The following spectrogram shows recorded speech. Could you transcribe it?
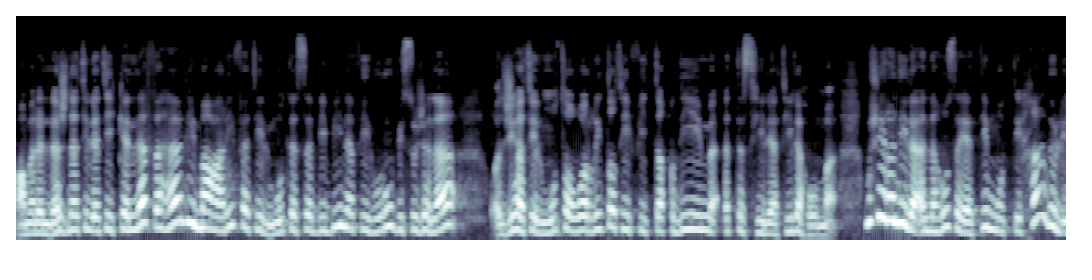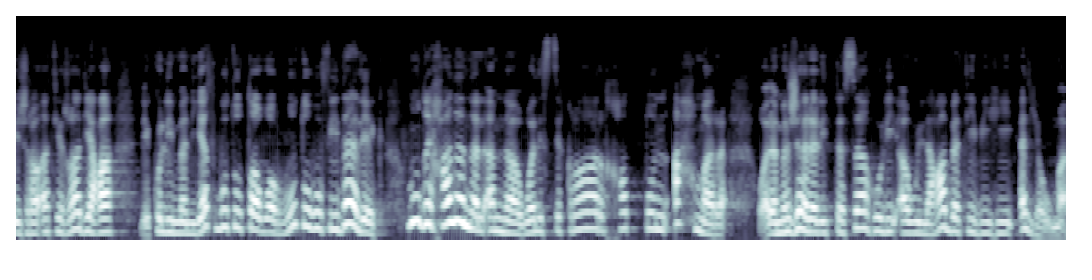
عمل اللجنة التي كلفها لمعرفة المتسببين في هروب السجناء والجهة المتورطة في تقديم التسهيلات لهم. مشيرا إلى أنه سيتم اتخاذ الإجراءات الرادعة لكل من يثبت تورطه في ذلك موضحا أن الأمن والاستقرار خط أحمر ولا مجال للتساهل أو العبث به اليوم.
